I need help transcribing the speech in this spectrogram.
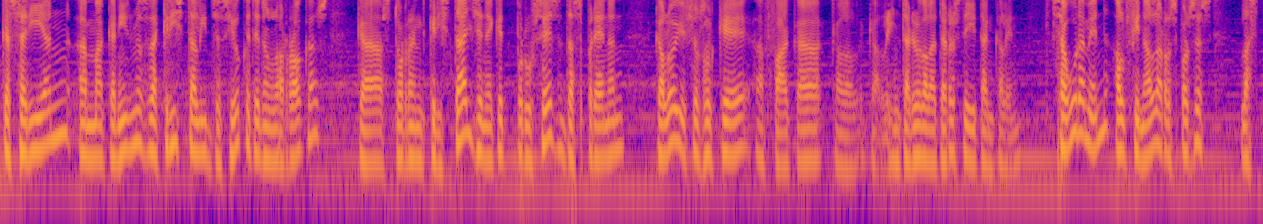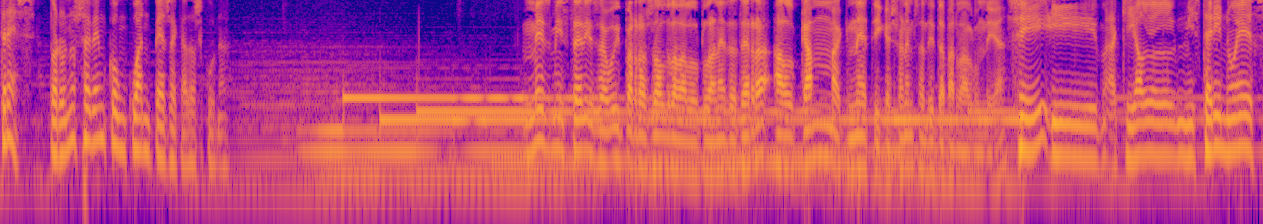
que serien eh, mecanismes de cristal·lització que tenen les roques, que es tornen cristalls i en aquest procés desprenen calor i això és el que eh, fa que, que, que l'interior de la Terra estigui tan calent. Segurament, al final, la resposta és les tres, però no sabem com quan pesa cadascuna. Més misteris avui per resoldre del planeta Terra, el camp magnètic. Això n'hem sentit a parlar algun dia. Sí, i aquí el misteri no és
